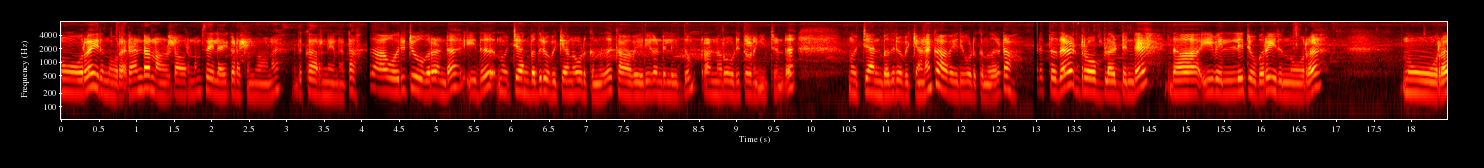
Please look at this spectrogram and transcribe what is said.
നൂറ് ഇരുന്നൂറ്. രണ്ടെണ്ണമാണ് കേട്ടോ ഒരെണ്ണം സെയിലായി കിടക്കുന്നതാണ്. ഇത് കറണയാണ് കേട്ടോ. ആ ഒരു ട്യൂബർ ഉണ്ട്. ഇത് നൂറ്റി അൻപത് രൂപയ്ക്കാണ് കൊടുക്കുന്നത്. കാവേരി കണ്ടില്ല? ഇതും റണ്ണർ ഓടി തുടങ്ങിയിട്ടുണ്ട്. നൂറ്റി അൻപത് രൂപയ്ക്കാണ് കാവേരി കൊടുക്കുന്നത് കേട്ടോ. അടുത്തത് ഡ്രോപ്പ് ബ്ലഡിന്റെ ഇതാ ഈ വലിയ ട്യൂബർ ഇരുന്നൂറ് നൂറ്.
